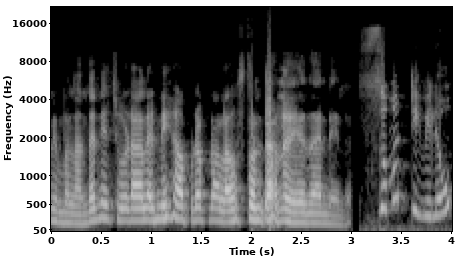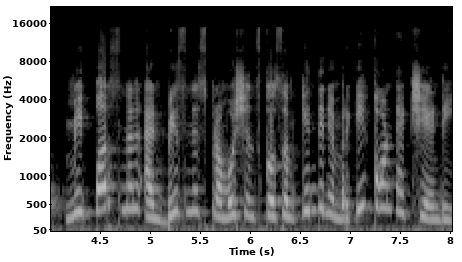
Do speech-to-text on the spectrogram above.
మిమ్మల్ని అందరినీ చూడాలని అప్పుడప్పుడు అలా వస్తుంటాను ఏదాన్ని నేను. సుమన్ టీవీలో మీ పర్సనల్ అండ్ బిజినెస్ ప్రమోషన్స్ కోసం కింది నెంబర్కి కాంటాక్ట్ చేయండి.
